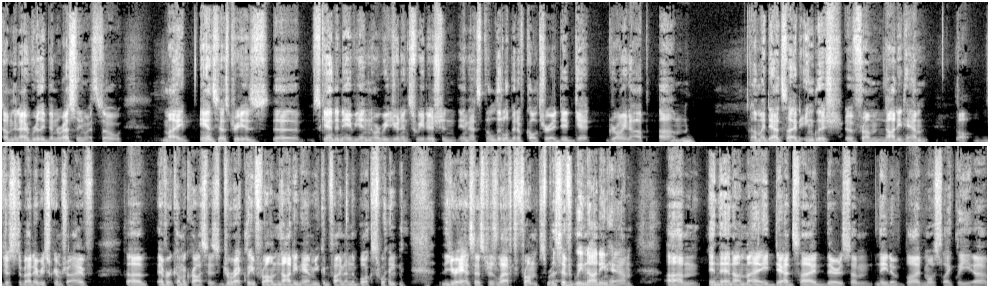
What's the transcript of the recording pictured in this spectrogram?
something I've really been wrestling with. So my ancestry is uh, Scandinavian, Norwegian, and Swedish, and, and that's the little bit of culture I did get growing up. Um, On my dad's side, English uh, from Nottingham. Just about every scrimshaw I've uh, ever come across is directly from Nottingham. You can find on the books when your ancestors left from specifically Nottingham. Um, and then on my dad's side, there's some native blood, most likely uh.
